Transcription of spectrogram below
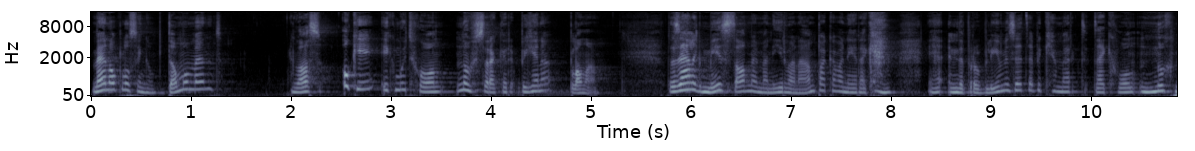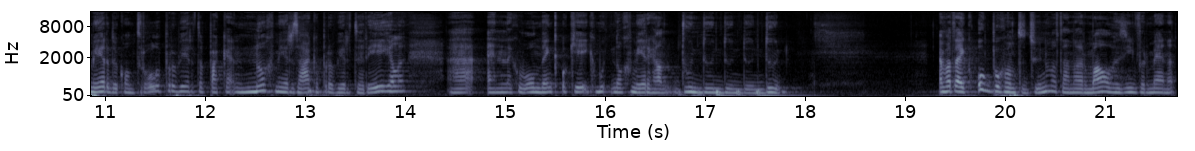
Mijn oplossing op dat moment was: oké, ik moet gewoon nog strakker beginnen plannen. Dat is eigenlijk meestal mijn manier van aanpakken. Wanneer ik in de problemen zit, heb ik gemerkt dat ik gewoon nog meer de controle probeer te pakken, nog meer zaken probeer te regelen. Uh, en gewoon denk, oké, ik moet nog meer gaan doen, doen, doen, doen, doen. En wat ik ook begon te doen, wat dan normaal gezien voor mij een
